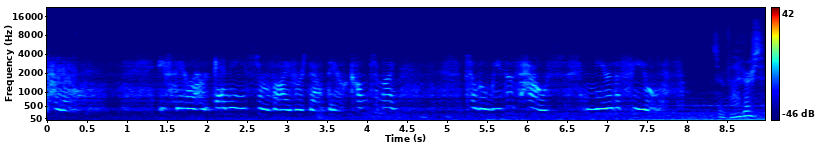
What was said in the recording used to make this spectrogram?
Hello. If there are any survivors out there, come to my. to Luiza's house near the fields. Survivors?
